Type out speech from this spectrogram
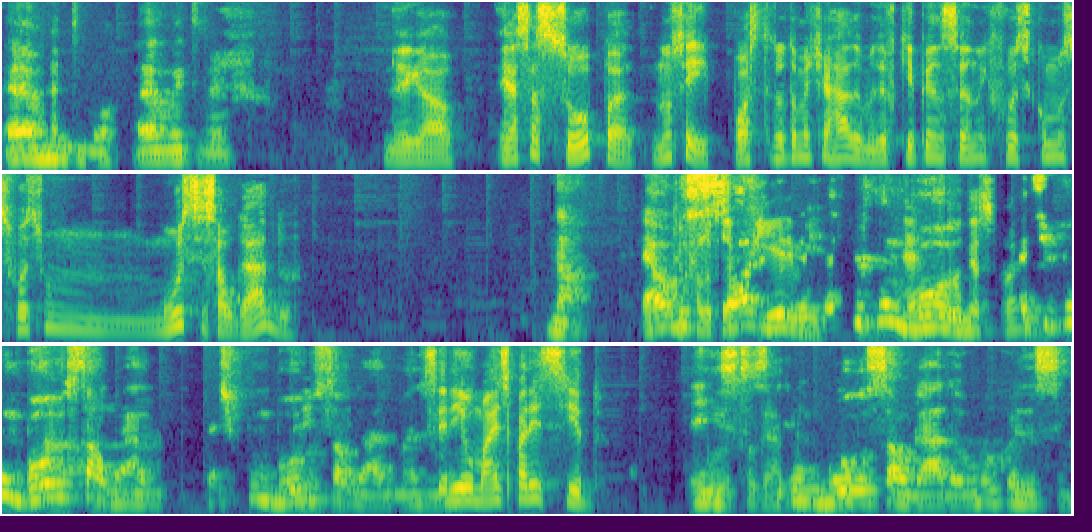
era muito bom, era muito bom. Legal. Essa sopa, não sei, posso estar totalmente errado, mas eu fiquei pensando que fosse como se fosse um mousse salgado. Não. É algo sólido, é firme. É tipo um é, bolo. É, tipo um bolo ah, salgado. É tipo um bolo entendi. salgado. Mas Seria o mais parecido. Isso, seria um bolo salgado, alguma coisa assim.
